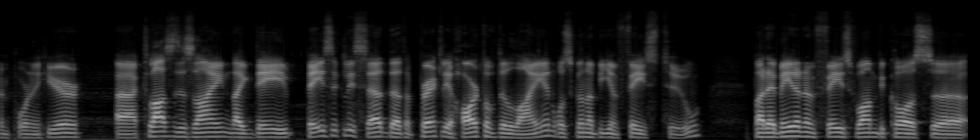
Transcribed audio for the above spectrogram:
important here. Uh, class design, like they basically said that apparently Heart of the Lion was going to be in phase 2. But I made it in phase 1 because uh,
